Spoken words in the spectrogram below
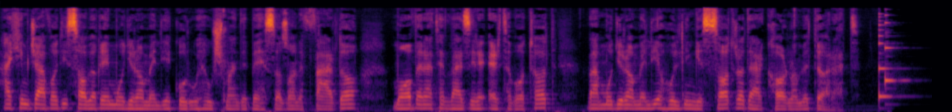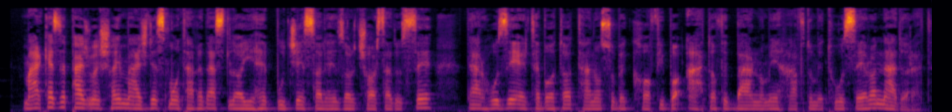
حکیم جوادی سابقه مدیرعاملی گروه هوشمند بهسازان فردا، معاونت وزیر ارتباطات و مدیرعاملی هلدینگ ساد را در کارنامه دارد. مرکز های مجلس معتقد است لایحه بودجه سال 1403 در حوزه ارتباطات تناسب کافی با اهداف برنامه هفتم توسعه را ندارد.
